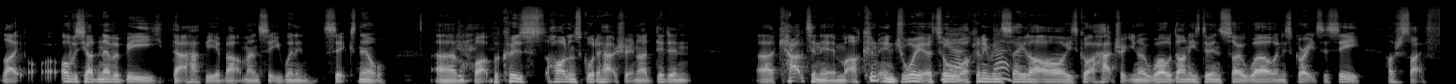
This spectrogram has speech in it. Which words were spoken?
like. Obviously, I'd never be that happy about Man City winning six 0 um, Yeah. But because Haaland scored a hat trick and I didn't uh, captain him, I couldn't enjoy it at all. Yeah, I couldn't even yeah. say like, "Oh, he's got a hat trick." You know, well done. He's doing so well, and it's great to see. I was just like, F-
